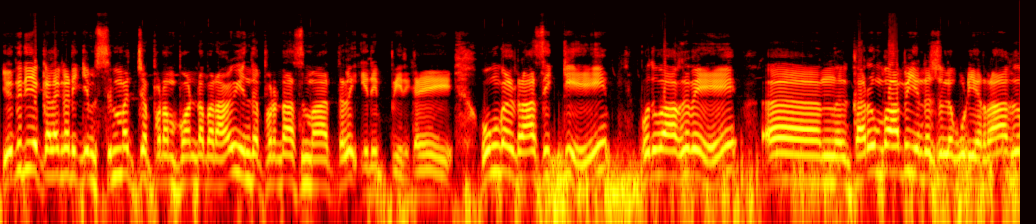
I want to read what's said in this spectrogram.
எதிரிய கலங்கடிக்கும் சிம்மச்சப்படம் போன்றவராகவும் இந்த புரட்டாசி மாதத்தில் இருப்பீர்கள். உங்கள் ராசிக்கு பொதுவாகவே கரும்பாம்பு என்று சொல்லக்கூடிய ராகு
